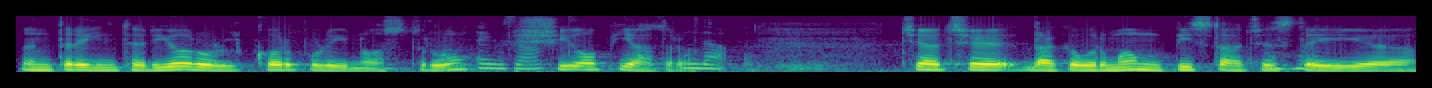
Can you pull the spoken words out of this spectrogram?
între interiorul corpului nostru exact. și o piatră. Da. Ceea ce, dacă urmăm pista acestei uh-huh.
